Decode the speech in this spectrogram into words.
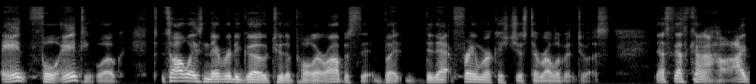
and full anti woke it's always never to go to the polar opposite but that framework is just irrelevant to us that's that's kind of how i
